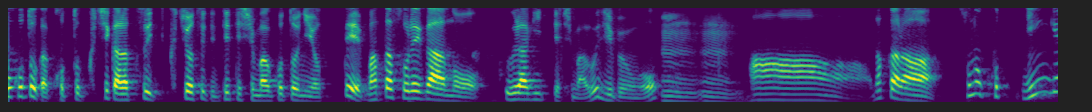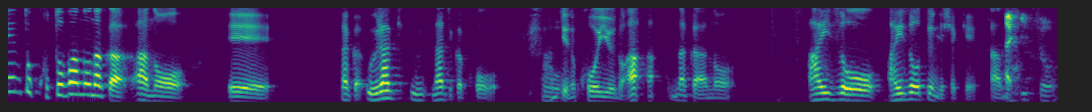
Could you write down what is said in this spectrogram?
うことがこと口からついて口をついて出てしまうことによってまたそれがあの裏切ってしまう自分を。うんうん、あだからそのこ人間と言葉の中あの、えー、なんか裏なんていうかこうなんていうのこういうの。ああなんかあの愛憎愛憎って言うんでしたっけ？愛憎。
